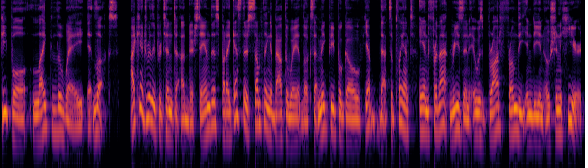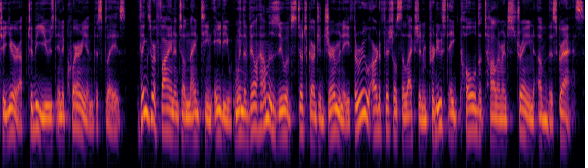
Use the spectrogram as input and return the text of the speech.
People like the way it looks. I can't really pretend to understand this, but I guess there's something about the way it looks that make people go, yep, that's a plant. And for that reason, it was brought from the Indian Ocean here to Europe to be used in aquarium displays. Things were fine until 1980 when the Wilhelma Zoo of Stuttgart, Germany, through artificial selection, produced a cold tolerant strain of this grass.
